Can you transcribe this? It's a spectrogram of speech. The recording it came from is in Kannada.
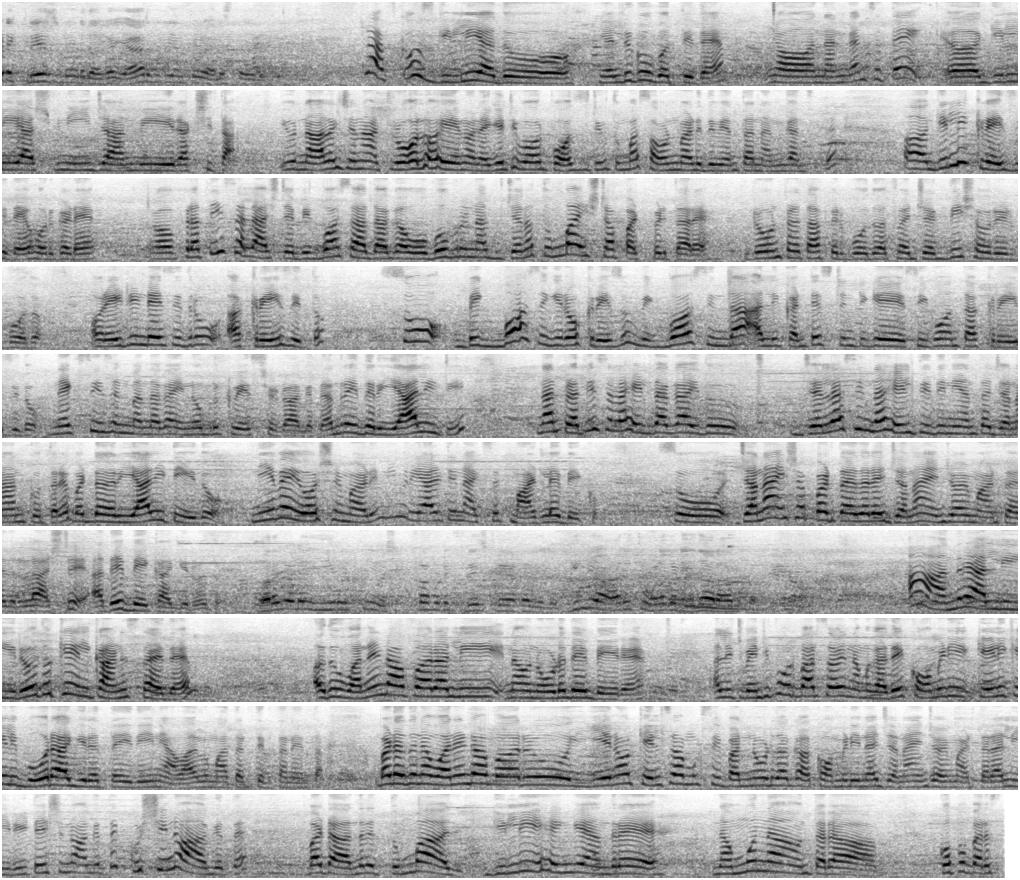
ಹೊರಗಡೆ ಕ್ರೇಜ್ ನೋಡಿದಾಗ ಯಾರ್ದಿದೆ ಅಂತ ಅನಿಸ್ತಾ ಇದೆ? ಅಫ್ಕೋರ್ಸ್ ಗಿಲ್ಲಿ ಅದು ಎಲ್ರಿಗೂ ಗೊತ್ತಿದೆ. ನನಗನ್ಸುತ್ತೆ ಗಿಲ್ಲಿ, ಅಶ್ವಿನಿ, ಜಾನ್ವಿ, ರಕ್ಷಿತಾ ಇವ್ರು ನಾಲ್ಕು ಜನ ಟ್ರೋಲೋ ಏನೋ ನೆಗೆಟಿವ್ ಅವ್ರು ಪಾಸಿಟಿವ್ ತುಂಬ ಸೌಂಡ್ ಮಾಡಿದ್ದೀವಿ ಅಂತ ನನಗನ್ಸುತ್ತೆ. ಗಿಲ್ಲಿ ಕ್ರೇಜ್ ಇದೆ ಹೊರಗಡೆ. ಪ್ರತಿ ಸಲ ಅಷ್ಟೇ ಬಿಗ್ ಬಾಸ್ ಆದಾಗ ಒಬ್ಬೊಬ್ರನ್ನ ಜನ ತುಂಬ ಇಷ್ಟಪಟ್ಬಿಡ್ತಾರೆ. ಡ್ರೋನ್ ಪ್ರತಾಪ್ ಇರ್ಬೋದು ಅಥವಾ ಜಗದೀಶ್ ಅವ್ರು ಇರ್ಬೋದು. ಅವ್ರು ಏಯ್ಟೀನ್ ಡೇಸ್ ಇದ್ದರೂ ಆ ಕ್ರೇಜ್ ಇತ್ತು. ಸೊ ಬಿಗ್ ಬಾಸಿಗಿರೋ ಕ್ರೇಜು ಬಿಗ್ ಬಾಸಿಂದ ಅಲ್ಲಿ ಕಂಟೆಸ್ಟೆಂಟಿಗೆ ಸಿಗೋವಂಥ ಕ್ರೇಜ್ ಇದು. ನೆಕ್ಸ್ಟ್ ಸೀಸನ್ ಬಂದಾಗ ಇನ್ನೊಬ್ರು ಕ್ರೇಜ್ ಶುರು ಆಗುತ್ತೆ. ಅಂದರೆ ಇದು ರಿಯಾಲಿಟಿ ನಾನು ಪ್ರತಿ ಸಲ ಹೇಳಿದಾಗ ಇದು ಜೆಲಸಿಂದ ಹೇಳ್ತಿದ್ದೀನಿ ಅಂತ ಜನ ಅನ್ಕೋತಾರೆ ಬಟ್ ರಿಯಾಲಿಟಿ ಇದು. ನೀವೇ ಯೋಚನೆ ಮಾಡಿ ನೀವು ರಿಯಾಲಿಟಿನ ಅಕ್ಸೆಪ್ಟ್ ಮಾಡಲೇಬೇಕು. ಸೊ ಜನ ಇಷ್ಟಪಡ್ತಾ ಇದ್ದಾರೆ ಜನ ಎಂಜಾಯ್ ಮಾಡ್ತಾ ಇದ್ದಾರಲ್ಲ ಅಷ್ಟೇ ಅದೇ ಬೇಕಾಗಿರೋದು. ಹೊರಗಡೆ ಈ ರೀತಿ ಕ್ರೇಜ್ ಆ ಅಂದರೆ ಅಲ್ಲಿ ಇರೋದಕ್ಕೆ ಇಲ್ಲಿ ಕಾಣಿಸ್ತಾ ಇದೆ. ಅದು ಒನ್ ಆ್ಯಂಡ್ ಹಾಫ್ ಅವರಲ್ಲಿ ನಾವು ನೋಡೋದೇ ಬೇರೆ. ಅಲ್ಲಿ ಟ್ವೆಂಟಿ ಫೋರ್ ಬಾರ್ ಸೆವೆನ್ ನಮಗೆ ಅದೇ ಕಾಮಿಡಿ ಕೇಳಿ ಕೇಳಿ ಬೋರ್ ಆಗಿರುತ್ತೆ, ಇದೇನು ಯಾವಾಗಲೂ ಮಾತಾಡ್ತಿರ್ತಾನೆ ಅಂತ. ಬಟ್ ಅದನ್ನು ಒನ್ ಆ್ಯಂಡ್ ಹಾಫ್ ಅವರು ಏನೋ ಕೆಲಸ ಮುಗಿಸಿ ಬಂದು ನೋಡಿದಾಗ ಆ ಕಾಮಿಡಿನ ಜನ ಎಂಜಾಯ್ ಮಾಡ್ತಾರೆ. ಅಲ್ಲಿ ಇರಿಟೇಷನು ಆಗುತ್ತೆ, ಖುಷಿನೂ ಆಗುತ್ತೆ. ಬಟ್ ಅಂದರೆ ತುಂಬ ಗಿಲ್ಲಿ ಹೆಂಗೆ ಅಂದರೆ ನಮ್ಮನ್ನು ಒಂಥರ ಕೋಪ ಬರೆಸ್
